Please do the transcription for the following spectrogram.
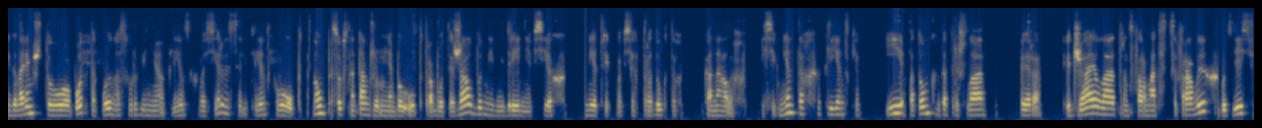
и говорим, что вот такой у нас уровень э, клиентского сервиса или клиентского опыта. Ну, собственно, там же у меня был опыт работы с жалобами, внедрения всех метрик во всех продуктах, каналах и сегментах клиентских. И потом, когда пришла эра agile, трансформации цифровых, вот здесь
